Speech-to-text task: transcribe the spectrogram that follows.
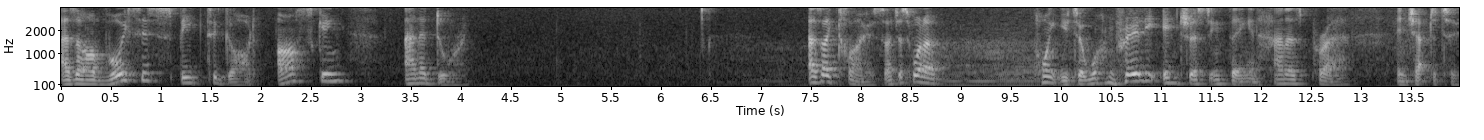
As our voices speak to God asking and adoring. As I close, I just want to point you to one really interesting thing in Hannah's prayer in chapter 2.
